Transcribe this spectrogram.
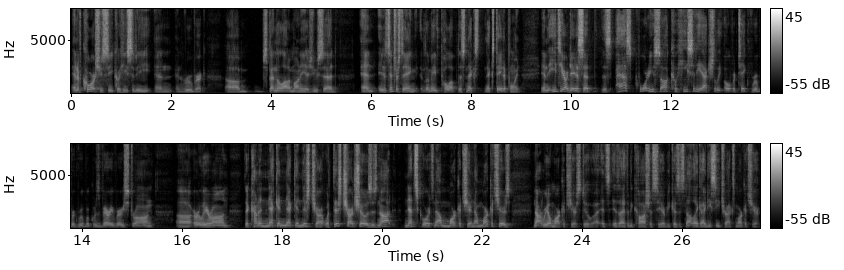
And of course you see Cohesity and, and Rubrik um, spend a lot of money, as you said. And it's interesting, let me pull up this next, next data point. In the ETR data set, this past quarter, you saw Cohesity actually overtake Rubrik. Rubrik was very, very strong uh, earlier on. They're kind of neck and neck in this chart. What this chart shows is not net score, it's now market share. Now market share is not real market share, Stu. Uh, it's, it's, I have to be cautious here because it's not like IDC tracks market share.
